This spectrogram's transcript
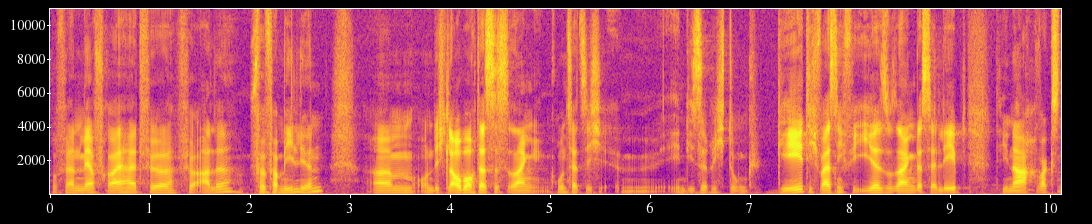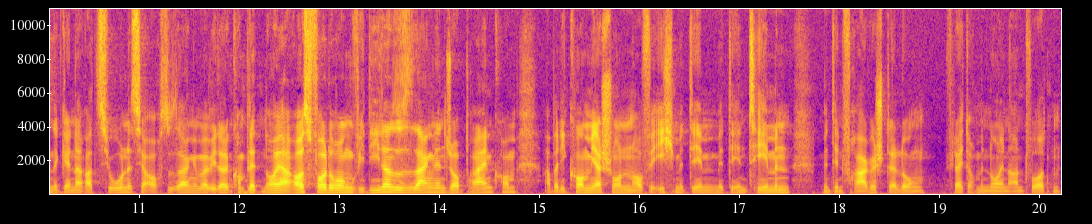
insofern mehr Freiheit für, für alle, für Familien. Ähm, und ich glaube auch, dass es sagen, grundsätzlich äh, in diese Richtung geht. Ich weiß nicht, wie ihr sozusagen das erlebt. Die nachwachsende Generation ist ja auch sozusagen immer wieder komplett neue Herausforderungen, wie die dann sozusagen in den Job reinkommen. Aber die kommen ja schon, hoffe ich, mit, dem, mit den Themen, mit den Fragestellungen, vielleicht auch mit neuen Antworten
